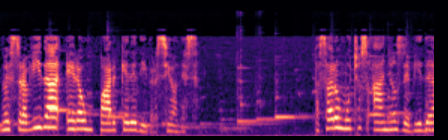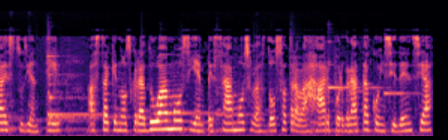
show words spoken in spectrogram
Nuestra vida era un parque de diversiones. Pasaron muchos años de vida estudiantil hasta que nos graduamos y empezamos las dos a trabajar por grata coincidencia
